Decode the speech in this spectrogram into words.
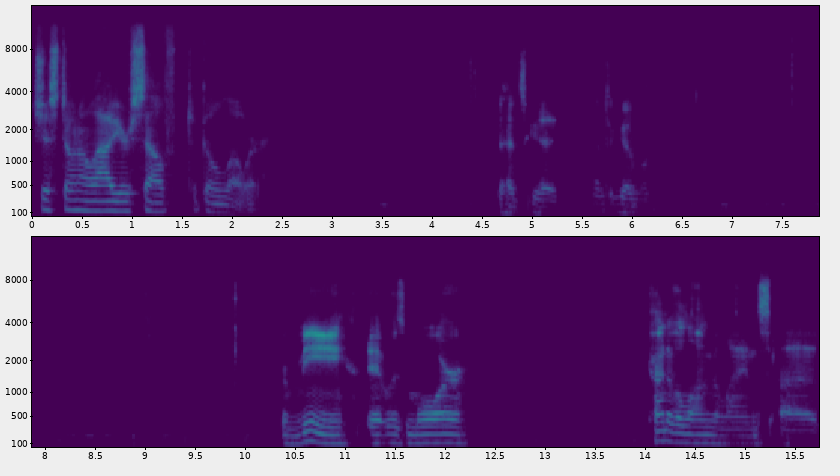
Just don't allow yourself to go lower. That's good. That's a good one. For me, it was more kind of along the lines of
